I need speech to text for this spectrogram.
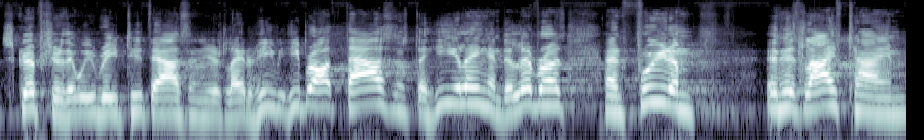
scripture that we read 2,000 years later. He, he brought thousands to healing and deliverance and freedom in his lifetime.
